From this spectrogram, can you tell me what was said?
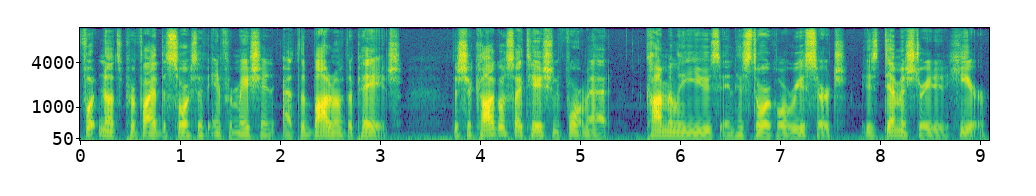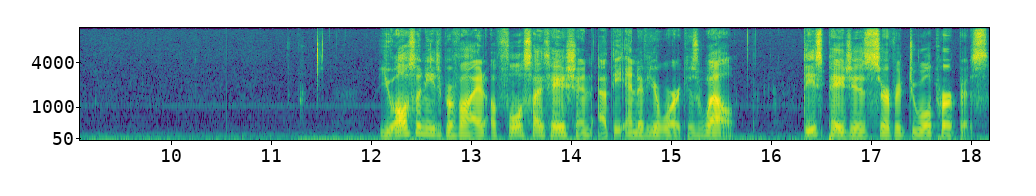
footnotes provide the source of information at the bottom of the page. The Chicago citation format, commonly used in historical research, is demonstrated here. You also need to provide a full citation at the end of your work as well. These pages serve a dual purpose,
